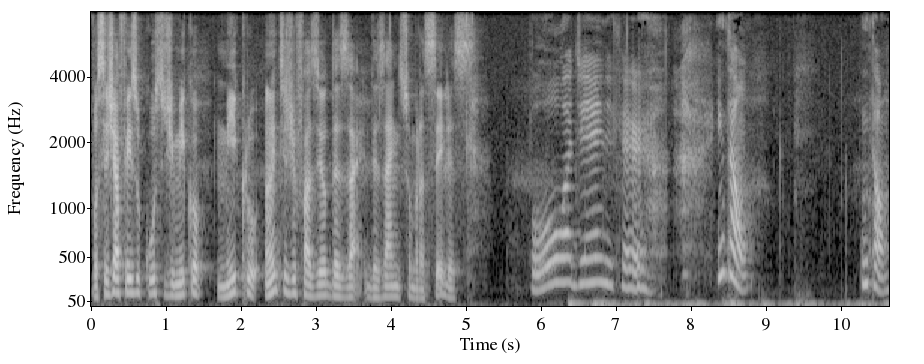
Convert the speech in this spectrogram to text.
Você já fez o curso de micro, micro antes de fazer o design, design de sobrancelhas? Boa, Jennifer. Então, então,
